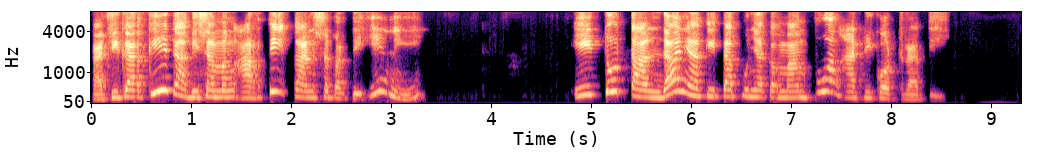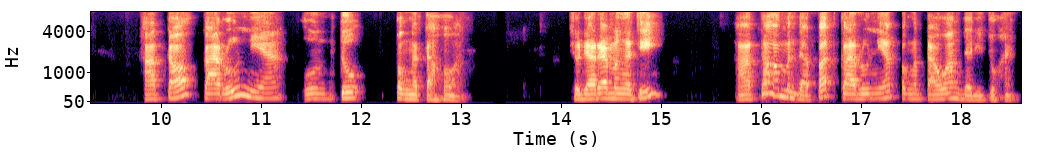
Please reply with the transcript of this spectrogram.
Nah, jika kita bisa mengartikan seperti ini, itu tandanya kita punya kemampuan adikodrati atau karunia untuk pengetahuan. Saudara mengerti? Atau mendapat karunia pengetahuan dari Tuhan.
